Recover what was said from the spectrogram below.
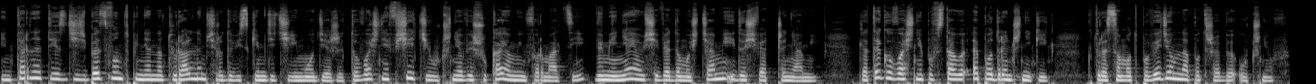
Internet jest dziś bez wątpienia naturalnym środowiskiem dzieci i młodzieży. To właśnie w sieci uczniowie szukają informacji, wymieniają się wiadomościami i doświadczeniami. Dlatego właśnie powstały e-podręczniki, które są odpowiedzią na potrzeby uczniów.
